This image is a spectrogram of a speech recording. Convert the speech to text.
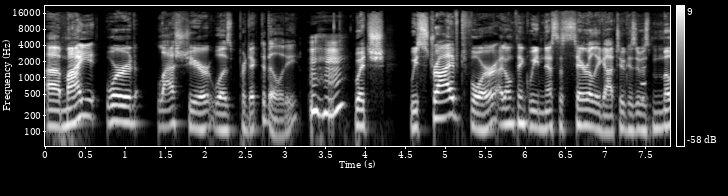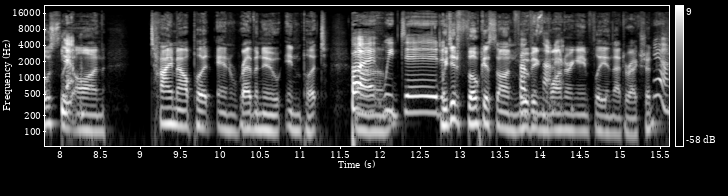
uh, my word last year was predictability Mm-hmm. which we strived for. I don't think we necessarily got to because it was mostly No. on time output and revenue input. But Um, we did. We did focus on Focus moving on it. wandering aimfully in that direction. Yeah.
